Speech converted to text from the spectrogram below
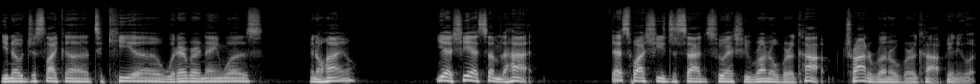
You know, just like uh Ta'Kiya, whatever her name was in Ohio. Yeah, she had something to hide. That's why she decided to actually run over a cop, try to run over a cop anyway.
